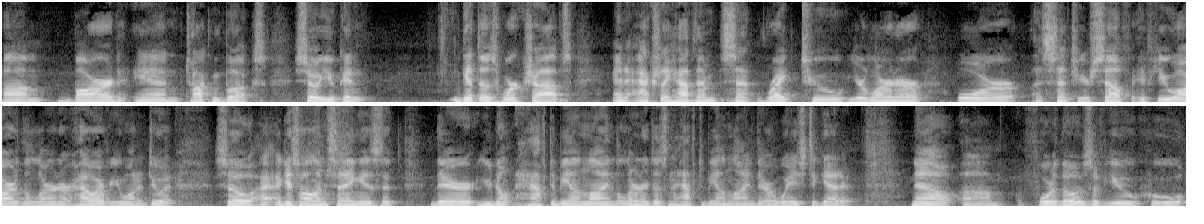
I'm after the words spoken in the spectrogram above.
um, Bard and Talking Books. So you can get those workshops and actually have them sent right to your learner or sent to yourself if you are the learner, however you want to do it. So I, I, guess all I'm saying is that there you don't have to be online. The learner doesn't have to be online. There are ways to get it. Now, um, for those of you who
